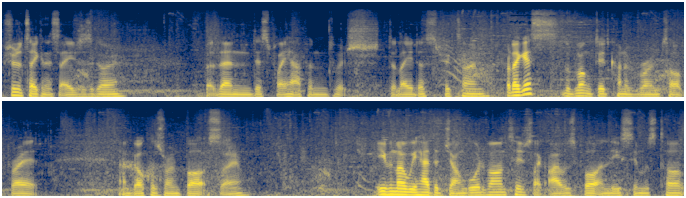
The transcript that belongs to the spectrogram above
Should have taken this ages ago. But then this play happened, which delayed us big time. But I guess LeBlanc did kind of roam top, right? And Vel'Koz roamed bot, so... Even though we had the jungle advantage, like I was bot and Lee Sin was top,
